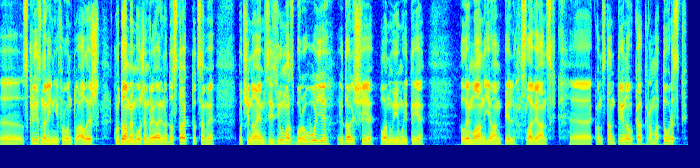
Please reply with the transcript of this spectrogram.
е, скрізь на лінії фронту, але ж куди ми можемо реально достати, то це ми починаємо з Ізюма, з Борової і далі плануємо йти Лиман, Ямпіль, Славянськ, е, Константиновка, Краматорськ,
